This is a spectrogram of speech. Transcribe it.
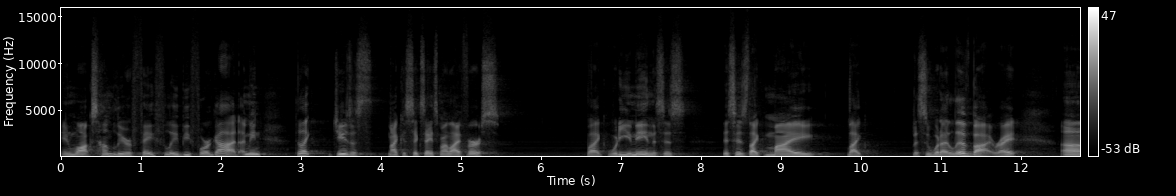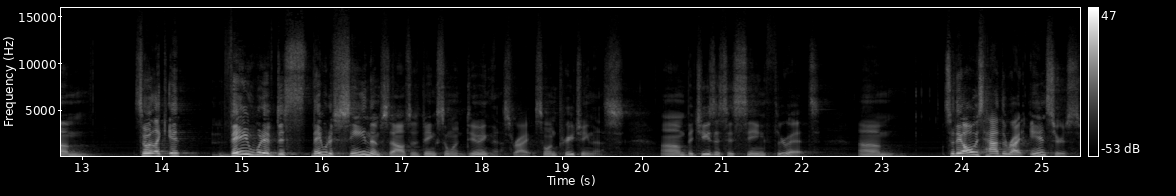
and walks humbly or faithfully before God. I mean, they're like, Jesus, Micah 6 8 is my life verse. Like, what do you mean? This is, this is like my, like, this is what I live by, right? Um, so, like, it, they would have dis- they would have seen themselves as being someone doing this, right? Someone preaching this, um, but Jesus is seeing through it. Um, so they always had the right answers.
